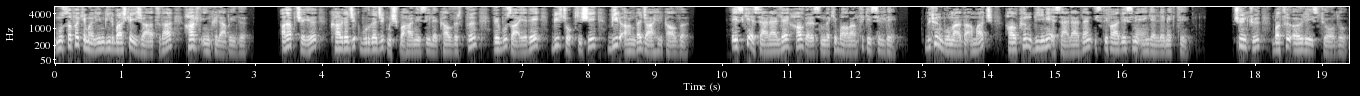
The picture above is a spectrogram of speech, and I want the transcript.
Mustafa Kemal'in bir başka icraatı da harf inkılabıydı. Arapçayı kargacık burgacıkmış bahanesiyle kaldırttı ve bu sayede birçok kişi bir anda cahil kaldı. Eski eserlerle halk arasındaki bağlantı kesildi. Bütün bunlarda amaç halkın dini eserlerden istifadesini engellemekti. Çünkü Batı öyle istiyordu.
